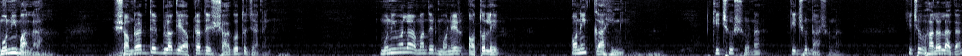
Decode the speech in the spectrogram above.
মণিমালা, সম্রাটদের ব্লগে আপনাদের স্বাগত জানাই। মণিমালা আমাদের মনের অতলে অনেক কাহিনী। কিছু শোনা, কিছু না শোনা, কিছু ভালো লাগা,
